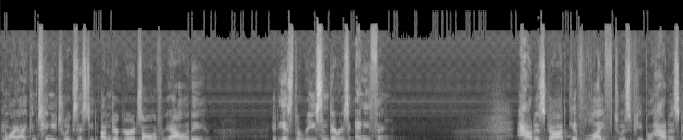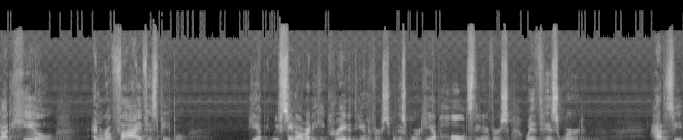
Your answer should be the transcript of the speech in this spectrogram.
and why I continue to exist. It undergirds all of reality. It is the reason there is anything. How does God give life to his people? How does God heal and revive his people? He, we've seen already, he created the universe with his word, he upholds the universe with his word. How does he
